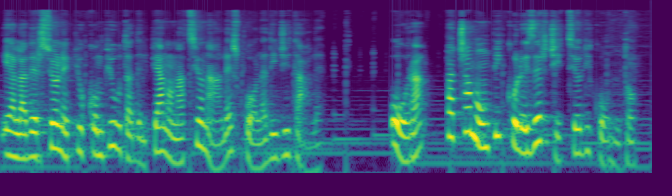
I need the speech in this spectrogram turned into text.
e alla versione più compiuta del Piano Nazionale Scuola Digitale. Ora facciamo un piccolo esercizio di conto.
